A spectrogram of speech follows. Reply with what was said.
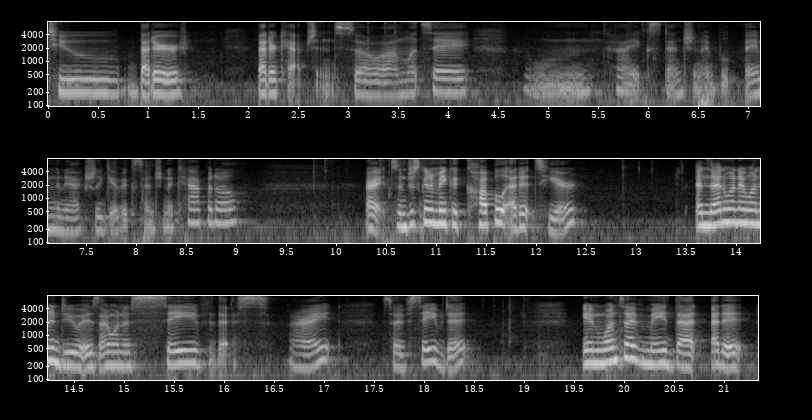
to better better captions. So um, let's say um, high extension, I I'm going to actually give extension a capital. All right, so I'm just going to make a couple edits here. And then what I want to do is I want to save this. All right, so I've saved it. And once I've made that edit,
